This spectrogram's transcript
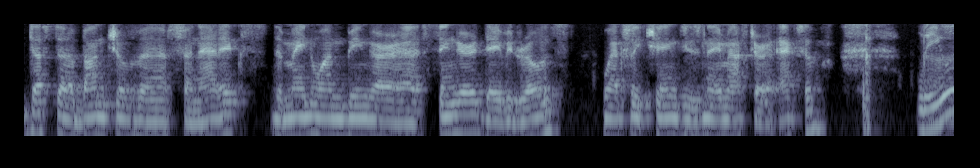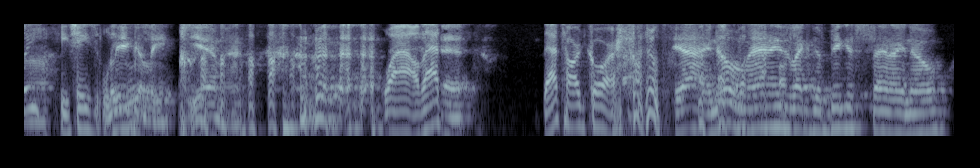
just a bunch of uh, fanatics. The main one being our uh, singer David Rose, who actually changed his name after Axl. Legally, Uh, he changed it legally. legally. Yeah, man. Wow, that's Uh, that's hardcore. I yeah, I know, man. He's like the biggest fan I know.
